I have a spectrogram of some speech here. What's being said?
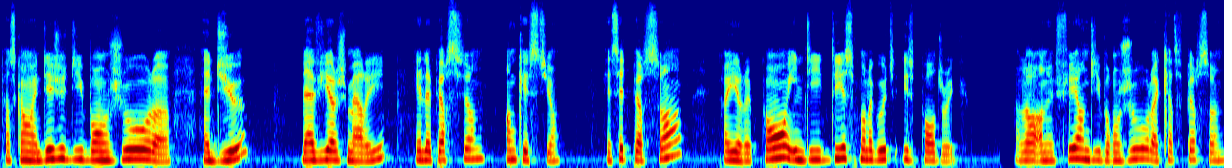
Parce qu'on a déjà dit bonjour euh, à Dieu, la Vierge Marie et la personne en question. Et cette personne, quand il répond, il dit Dies Malaguit is Padraig. Alors, en effet, on dit bonjour à quatre personnes.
